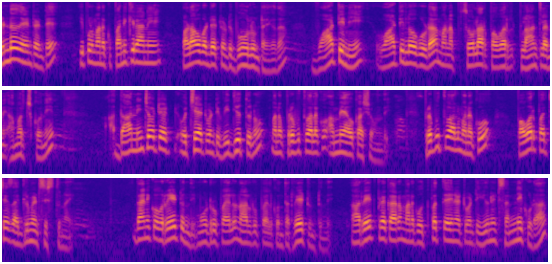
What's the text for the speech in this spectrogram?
రెండోది ఏంటంటే ఇప్పుడు మనకు పనికిరాని పడవబడ్డేటువంటి భూములు ఉంటాయి కదా వాటిని వాటిలో కూడా మన సోలార్ పవర్ ప్లాంట్లని అమర్చుకొని దాని నుంచి వచ్చేటువంటి విద్యుత్తును మన ప్రభుత్వాలకు అమ్మే అవకాశం ఉంది. ప్రభుత్వాలు మనకు పవర్ పర్చేజ్ అగ్రిమెంట్స్ ఇస్తున్నాయి. దానికి ఒక రేట్ ఉంది. మూడు రూపాయలు నాలుగు రూపాయలు కొంత రేట్ ఉంటుంది. ఆ రేట్ ప్రకారం మనకు ఉత్పత్తి అయినటువంటి యూనిట్స్ అన్నీ కూడా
